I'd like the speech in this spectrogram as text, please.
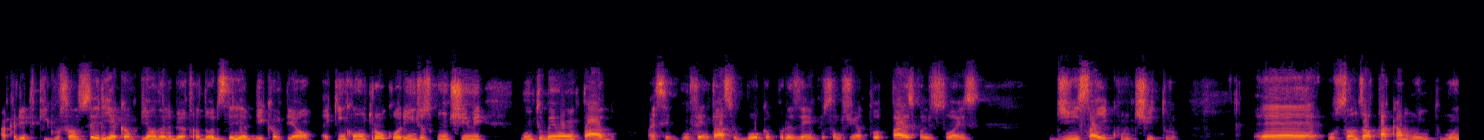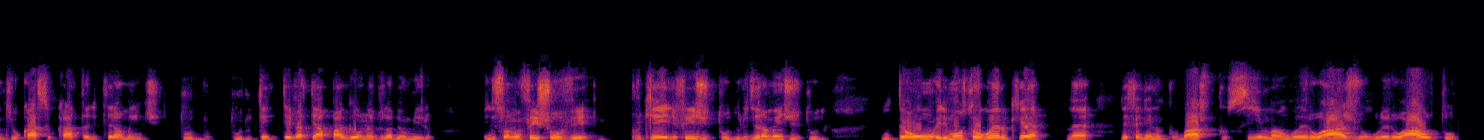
Acredito que o Santos seria campeão da Libertadores, seria bicampeão. É que encontrou o Corinthians com um time muito bem montado. Mas se enfrentasse o Boca, por exemplo, o Santos tinha totais condições de sair com o título. É, o Santos ataca muito, muito. E o Cássio cata literalmente tudo, tudo. Te, teve até apagão na Vila Belmiro. Ele só não fez chover, porque ele fez de tudo, literalmente de tudo. Então, ele mostrou o goleiro que é, né? Defendendo por baixo, por cima, um goleiro ágil, um goleiro alto.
